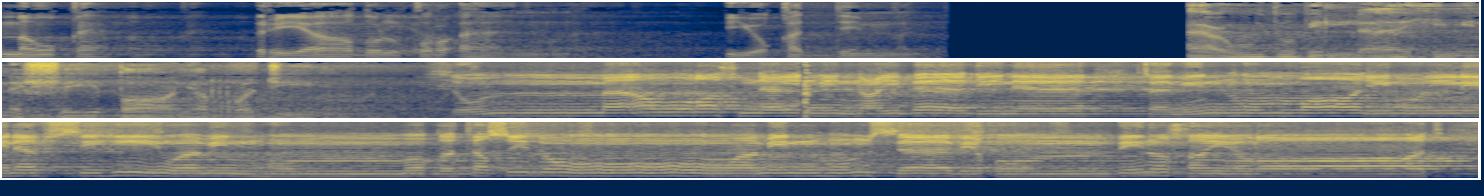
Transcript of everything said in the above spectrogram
موقع رياض القرآن يقدم. أعوذ بالله من الشيطان الرجيم. ثم أورثنا من عبادنا فمنهم ظالم لنفسه ومنهم مقتصد ومنهم سابق بالخيرات.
